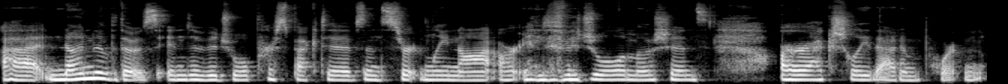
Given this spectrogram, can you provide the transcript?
uh, none of those individual perspectives, and certainly not our individual emotions, are actually that important,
